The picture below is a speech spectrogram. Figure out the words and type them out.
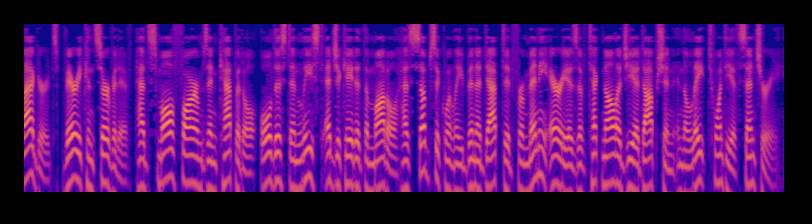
Laggards, very conservative, had small farms and capital, oldest and least educated The model has subsequently been adapted for many areas of technology adoption in the late 20th century.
